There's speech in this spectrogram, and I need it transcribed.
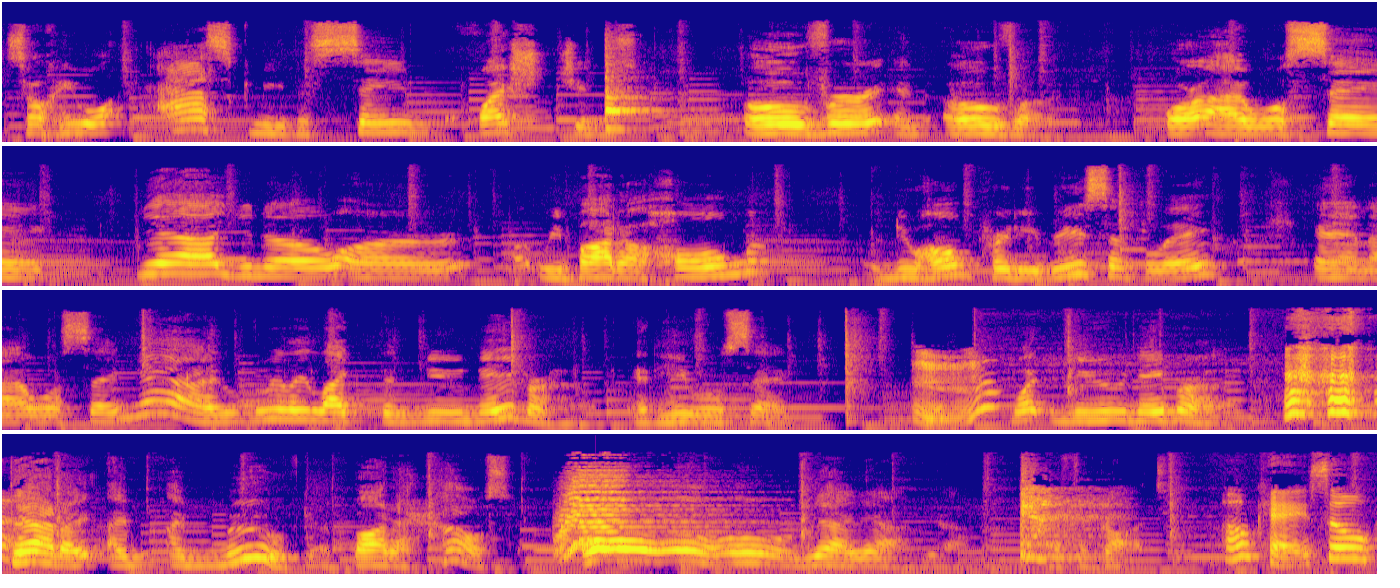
So he will ask me the same questions over and over. Or I will say, yeah, you know, our, we bought a home, a new home pretty recently. And I will say, yeah, I really like the new neighborhood. And he will say, Mm-hmm. what new neighborhood? Dad, I, I, I moved. I bought a house. Oh, oh, oh, oh, yeah, yeah, yeah. I forgot. Okay, so,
